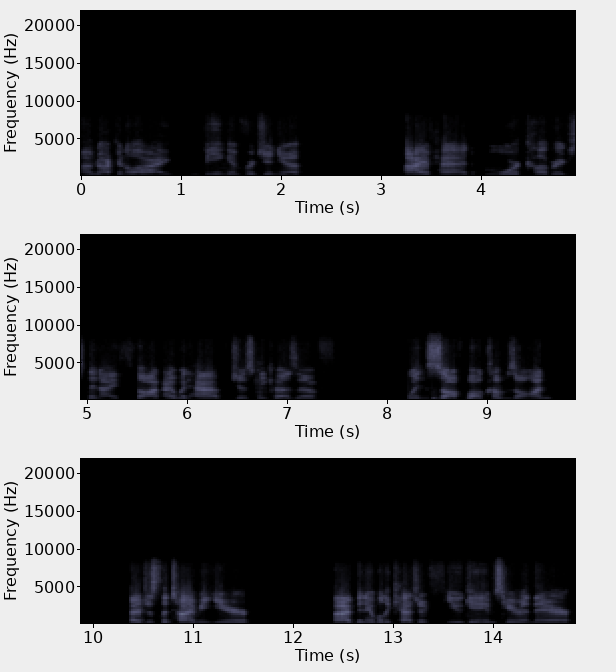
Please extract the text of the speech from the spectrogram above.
I'm not to lie, being in Virginia, I've had more coverage than I thought I would have just because of when softball comes on at just the time of year. I've been able to catch a few games here and there,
